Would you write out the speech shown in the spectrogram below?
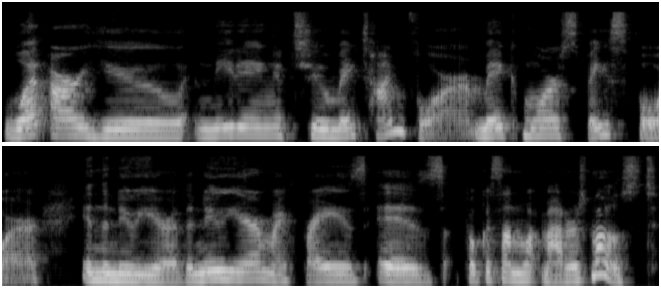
what are you needing to make time for, make more space for in the new year? The new year, my phrase is focus on what matters most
